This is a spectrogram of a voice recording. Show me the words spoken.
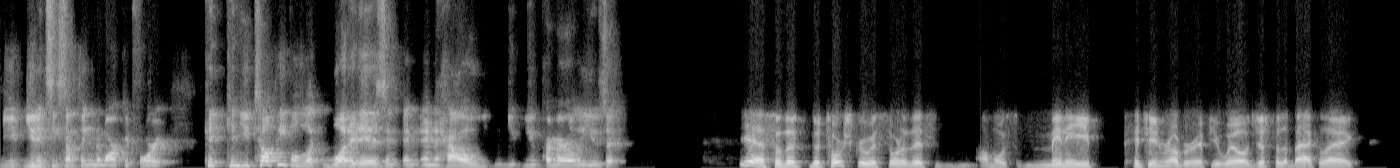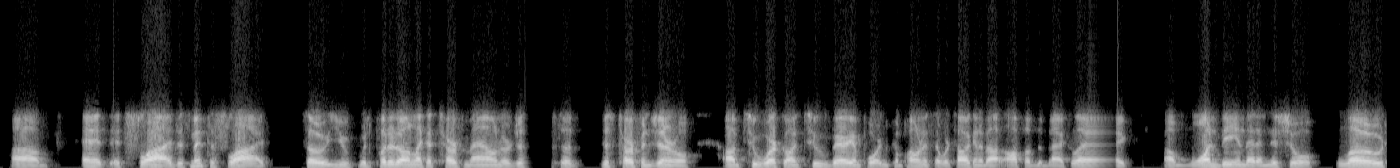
you, you didn't see something in the market for it, can, can you tell people like what it is and, and, and how you, you primarily use it? Yeah, so the, the torque screw is sort of this almost mini pitching rubber, if you will, just for the back leg. Um, and it, it slides. It's meant to slide. So you would put it on like a turf mound or just a, just turf in general um, to work on two very important components that we're talking about off of the back leg. Um, one being that initial load,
